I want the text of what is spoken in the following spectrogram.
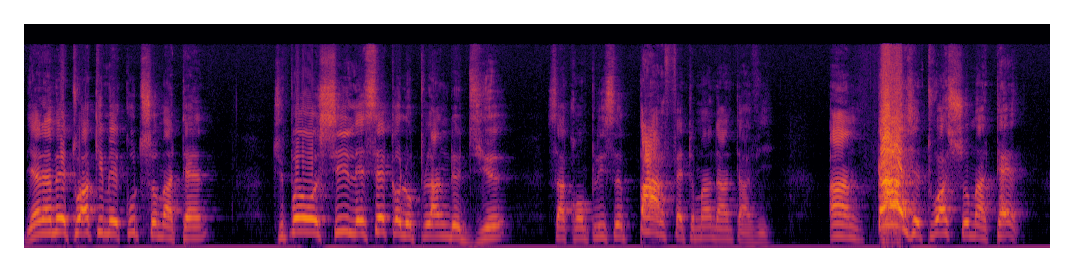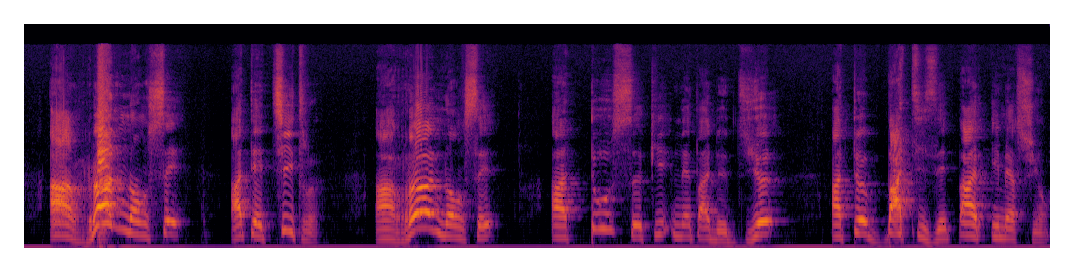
Bien-aimé, toi qui m'écoutes ce matin, tu peux aussi laisser que le plan de Dieu s'accomplisse parfaitement dans ta vie. Engage-toi ce matin à renoncer à tes titres, à renoncer à tout ce qui n'est pas de Dieu, à te baptiser par immersion,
